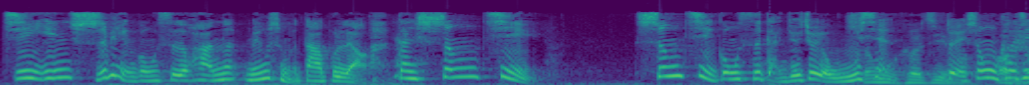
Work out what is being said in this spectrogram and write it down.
基因食品公司的话，那没有什么大不了，但生技。生技公司感觉就有无限对生物科技，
